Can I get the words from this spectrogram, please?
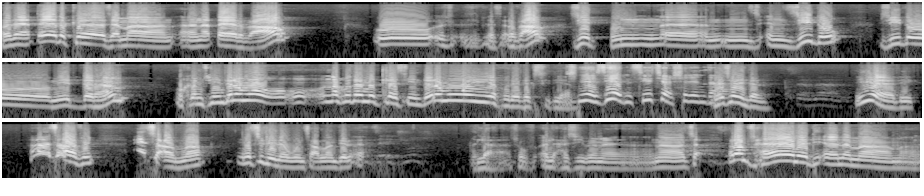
هذا نعطيه هذاك زعما نعطيه ربعة و ربعة. زيد نزيدو نزيدو 100 درهم و50 درهم وناخذ أنا 30 درهم وهو ياخذ هذاك السي ديالو شنو زيد؟ نسيتي 20 درهم. 20 درهم. هي هذيك. آه صافي. إن شاء الله. غتولي ناوي إن شاء الله ندير. لا شوف أنا حسيبه مع أنا راه بشحال هادي أنا ما ما.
